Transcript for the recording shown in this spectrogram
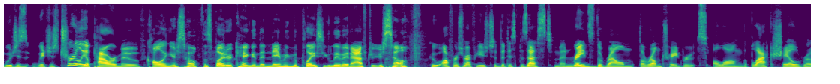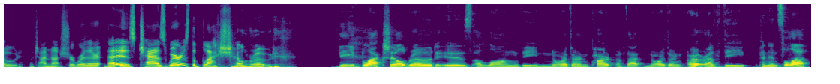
which is which is truly a power move, calling yourself the Spider King and then naming the place you live in after yourself, who offers refuge to the dispossessed and raids the realm, the realm trade routes along the Black Shale Road, which I'm not sure where that is. Chaz, where is the Black Shale Road? The Black Shale Road is along the northern part of that northern, or of the peninsula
